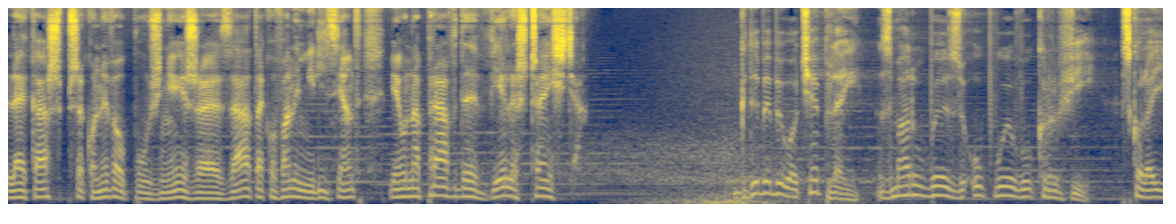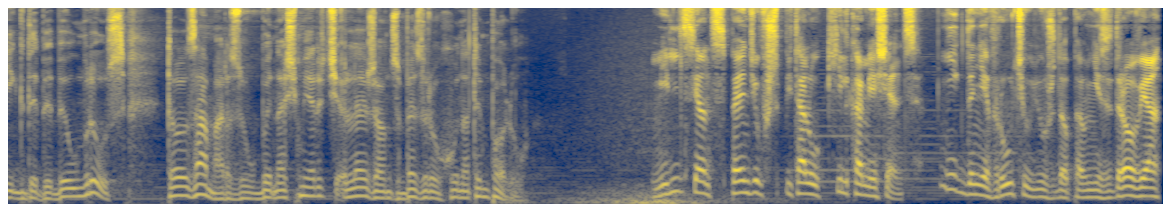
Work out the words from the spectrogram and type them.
Lekarz przekonywał później, że zaatakowany milicjant miał naprawdę wiele szczęścia. Gdyby było cieplej, zmarłby z upływu krwi. Z kolei, gdyby był mróz, to zamarzłby na śmierć, leżąc bez ruchu na tym polu. Milicjant spędził w szpitalu kilka miesięcy. Nigdy nie wrócił już do pełni zdrowia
